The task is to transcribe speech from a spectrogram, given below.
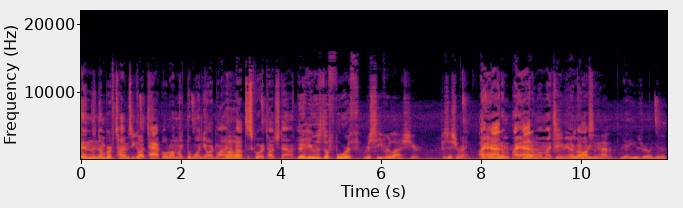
and the number of times he got tackled on like the one yard line, Uh-huh. about to score a touchdown. Yeah, he was the fourth receiver last year, position rank. I had year. him. I had Yeah. him on my team. He I remember awesome. you had him. Yeah, he was really good.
